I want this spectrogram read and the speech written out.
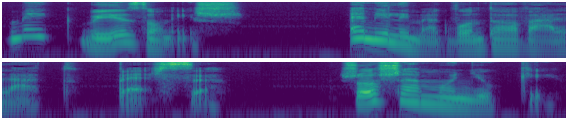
Még Wilson is. Emily megvonta a vállát. Persze. Sosem mondjuk ki.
